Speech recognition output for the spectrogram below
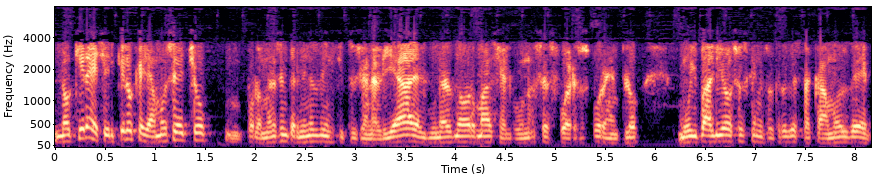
No quiere decir que lo que hayamos hecho, por lo menos en términos de institucionalidad, de algunas normas y algunos esfuerzos, por ejemplo, muy valiosos que nosotros destacamos de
